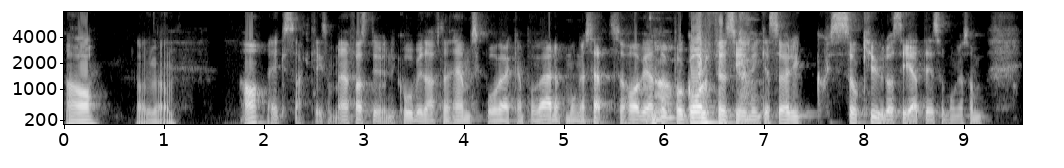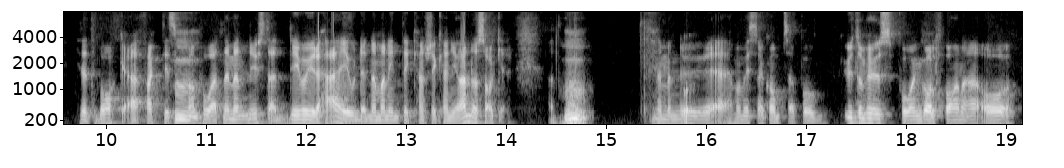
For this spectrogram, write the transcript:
Ja, jag håller med om. Ja, exakt. Liksom. Även fast nu covid har haft en hemsk påverkan på världen på många sätt så har vi ändå Ja. på golfens synvinkel så är det så kul att se att det är så många som hittar tillbaka. Att faktiskt Mm. komma på att nej, men just det, det var ju det här jag gjorde när man inte kanske kan göra andra saker. Att man, Mm. nej, men nu är man med sina kompisar på, utomhus på en golfbana och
